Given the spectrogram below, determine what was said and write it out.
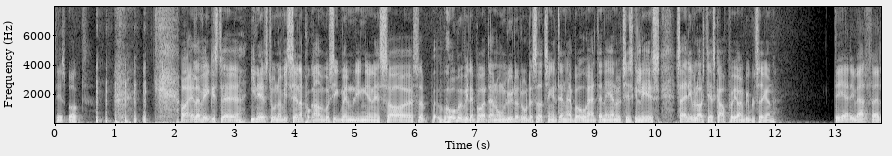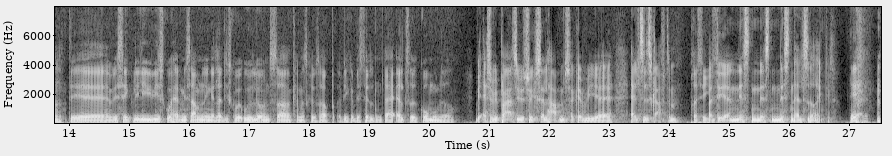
Det er smukt. Og allervigtigst, øh, i næste uge, når vi sender programmet Musik mellem linjerne, så, øh, så håber vi da på, at der er nogle lytter, du, der sidder og tænker, den her bog her, den er jeg nødt til at skal læse. Så er de vel også til at skaffe på Jørgen Bibliotekerne. Det er det i hvert fald. Det, øh, hvis ikke vi lige vi skulle have dem i samling, eller de skulle være udlånt, så kan man skrive sig op, at vi kan bestille dem. Der er altid gode muligheder. Vi, altså vi plejer at sige, at hvis vi ikke selv har dem, så kan vi øh, altid skaffe dem. Præcis. Og det er næsten, næsten, næsten altid rigtigt. Det er det.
